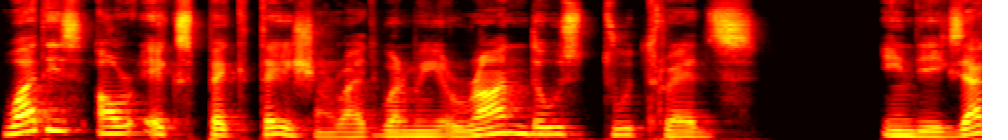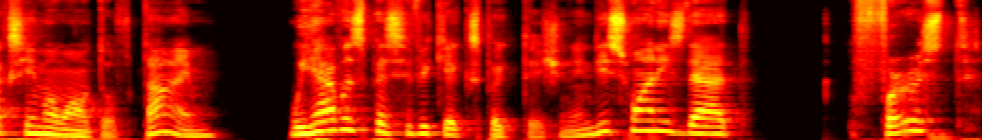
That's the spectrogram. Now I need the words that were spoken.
what is our expectation, right? When we run those two threads in the exact same amount of time, we have a specific expectation. And this one is that first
